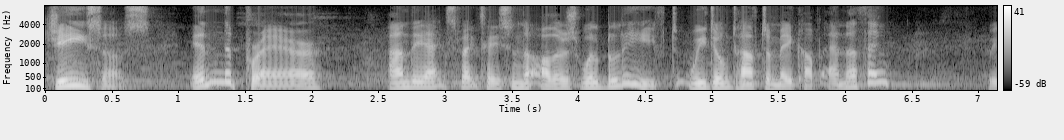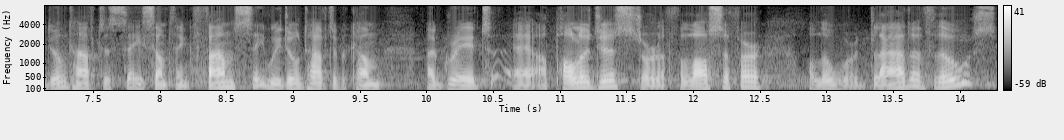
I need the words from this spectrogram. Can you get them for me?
Jesus in the prayer and the expectation that others will believe. We don't have to make up anything. We don't have to say something fancy. We don't have to become a great uh, apologist or a philosopher, although we're glad of those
